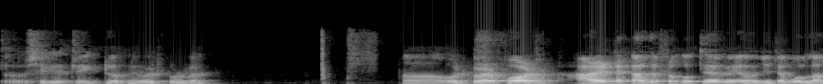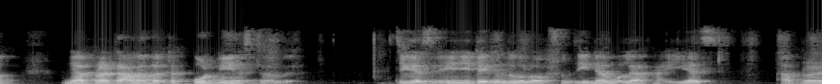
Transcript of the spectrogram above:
তো সেক্ষেত্রে একটু আপনি ওয়েট করবেন। ওয়েট করার পর আর একটা কাজ আপনার করতে হবে যেটা বললাম, যে আপনার একটা আলাদা একটা কোড নিয়ে আসতে হবে। ঠিক আছে? এই যেটা কিন্তু হলো অপশন যে ইনাবল অ্যাপ হ্যাঁ ইয়েস আপনার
